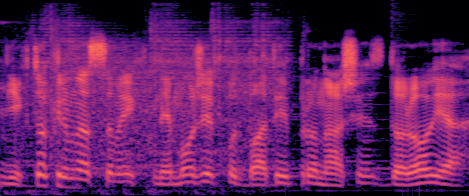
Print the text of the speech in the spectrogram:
ніхто крім нас самих не може подбати про наше здоров'я.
